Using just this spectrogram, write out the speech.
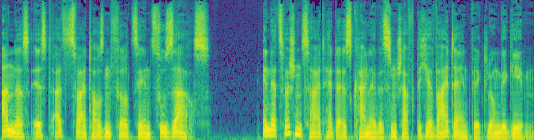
anders ist als 2014 zu SARS. In der Zwischenzeit hätte es keine wissenschaftliche Weiterentwicklung gegeben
